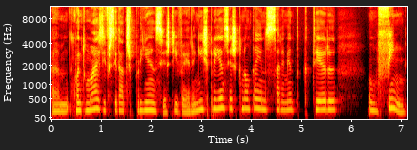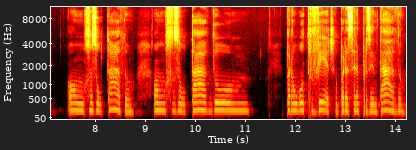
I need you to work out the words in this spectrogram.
um, quanto mais diversidade de experiências tiverem, e experiências que não têm necessariamente que ter um fim ou um resultado, ou um resultado hum, para o outro ver ou para ser apresentado,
